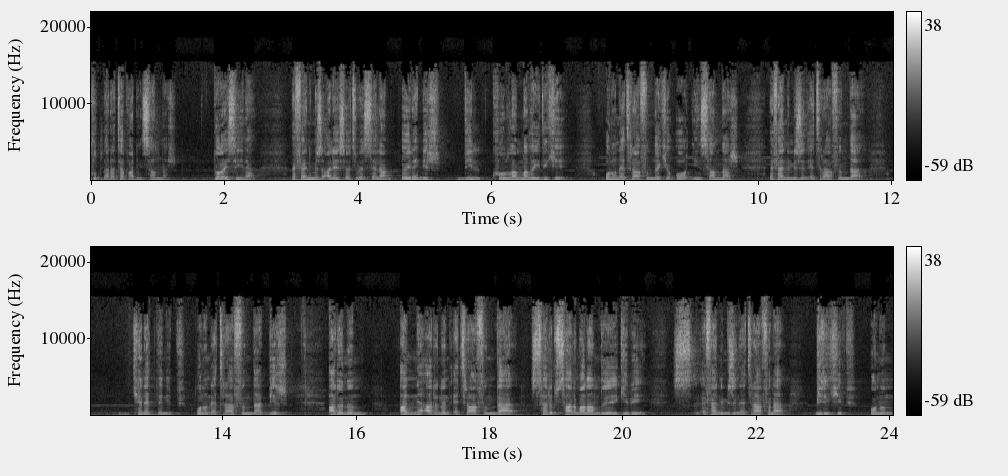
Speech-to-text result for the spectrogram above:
putlara tapan insanlar. Dolayısıyla Efendimiz Aleyhisselatü Vesselam öyle bir dil kullanmalıydı ki, onun etrafındaki o insanlar, Efendimizin etrafında kenetlenip, onun etrafında bir arının anne arının etrafında sarıp sarmalandığı gibi Efendimizin etrafına birikip onun e,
